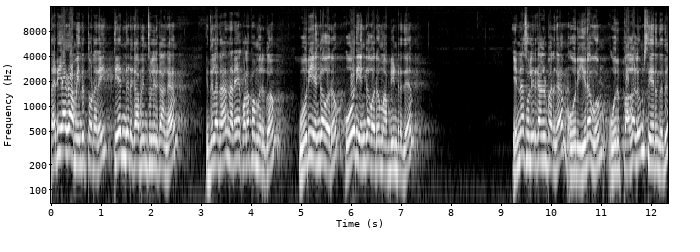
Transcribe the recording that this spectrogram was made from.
சரியாக அமைந்த தொடரை தேர்ந்தெடுக்க அப்படின்னு சொல்லியிருக்காங்க. இதில் தான் நிறைய குழப்பம் இருக்கும். ஒரு எங்கே வரும்? ஓர் எங்கே வரும் அப்படின்றது என்ன சொல்லியிருக்காங்கன்னு பாருங்கள் ஒரு இரவும் ஒரு பகலும் சேர்ந்தது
